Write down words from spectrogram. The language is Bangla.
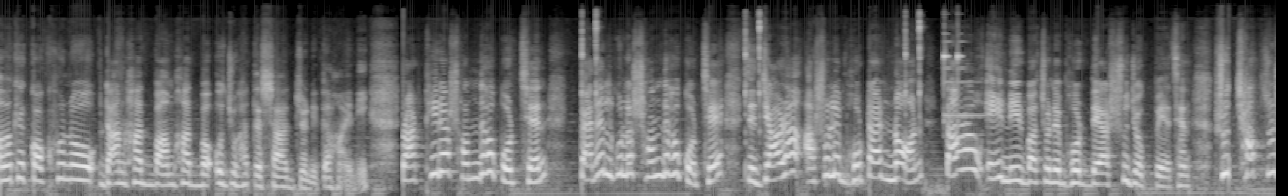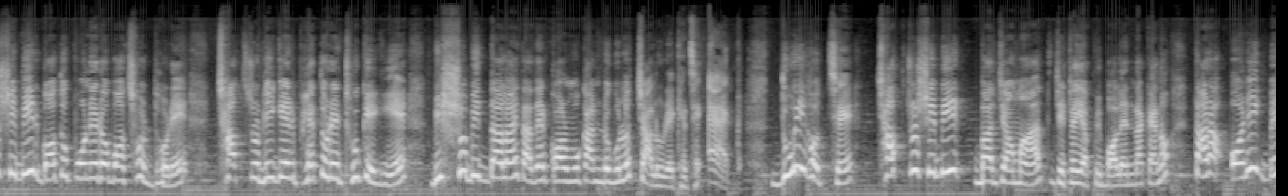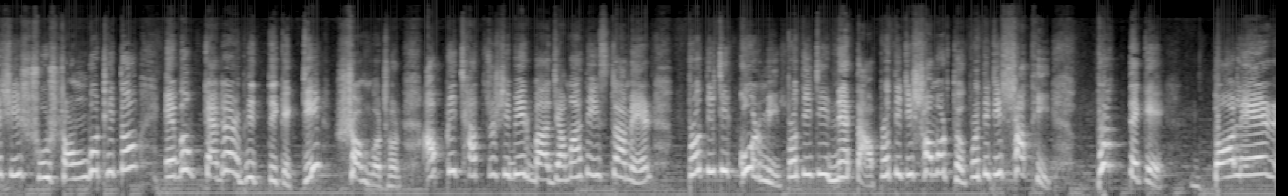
আমাকে কখনো ডান হাত বাম হাত বা অজুহাতের সাহায্য নিতে হয়নি। প্রার্থীরা সন্দেহ করছেন প্যানেলগুলো সন্দেহ করছে যে যারা আসলে ভোটার নন, তারাও এই নির্বাচনে ভোট দেওয়ার সুযোগ পেয়েছেন। ছাত্র শিবির গত পনেরো বছর ধরে ছাত্রলীগের ভেতরে ঢুকে গিয়ে বিশ্ববিদ্যালয়ে তাদের কর্মকাণ্ডগুলো চালু রেখেছে। এক। দুই হচ্ছে ছাত্র শিবির বা জামাত, যেটাই আপনি বলেন না কেন, তারা অনেক বেশি সুসংগঠিত এবং ক্যাডার ভিত্তিক একটি সংগঠন। আপনি ছাত্র শিবির বা জামাতে ইসলামের প্রতিটি কর্মী, প্রতিটি নেতা, প্রতিটি সমর্থক, প্রতিটি সাথী প্রত্যেকে দলের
